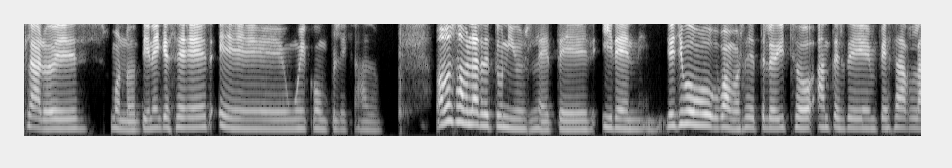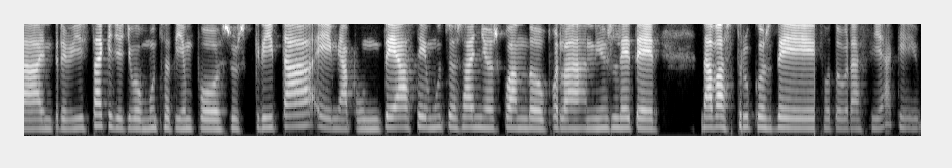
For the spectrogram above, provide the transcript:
Claro, es, bueno, tiene que ser eh, muy complicado. Vamos a hablar de tu newsletter, Irene. Yo llevo, vamos, eh, te lo he dicho antes de empezar la entrevista, que yo llevo mucho tiempo suscrita. Eh, me apunté hace muchos años cuando por la newsletter dabas trucos de fotografía que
